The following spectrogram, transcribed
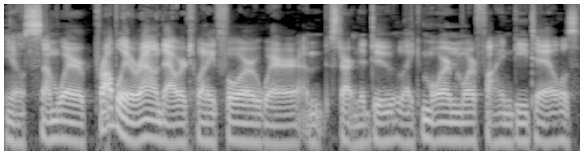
you know somewhere probably around hour twenty four where I'm starting to do like more and more fine details.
